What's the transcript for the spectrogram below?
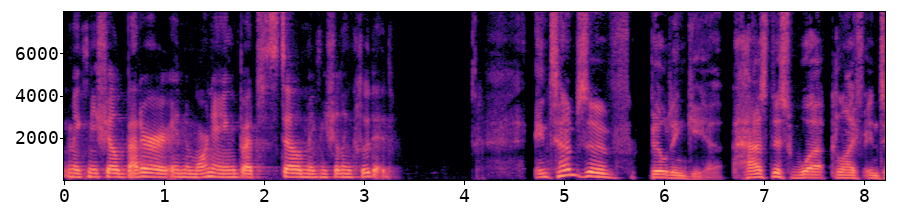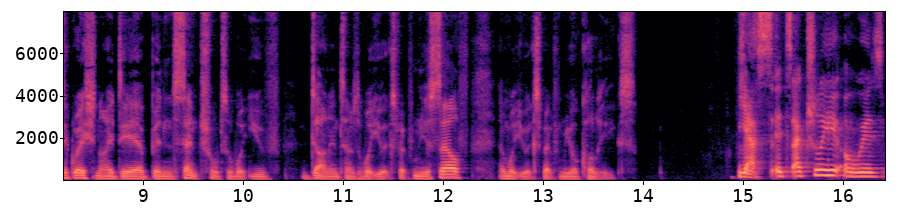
make me feel better in the morning but still make me feel included in terms of building Ghia has this work life integration idea been central to what you've done in terms of what you expect from yourself and what you expect from your colleagues Yes, it's actually always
